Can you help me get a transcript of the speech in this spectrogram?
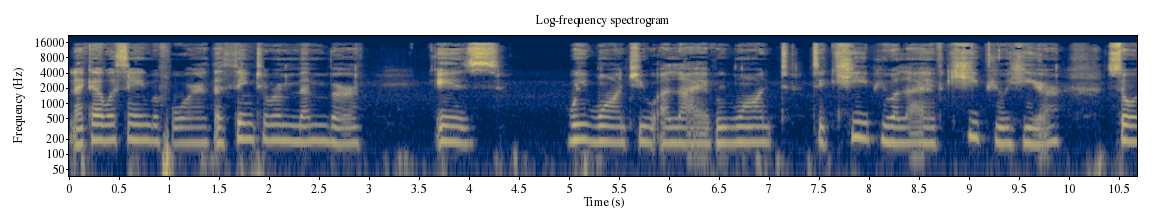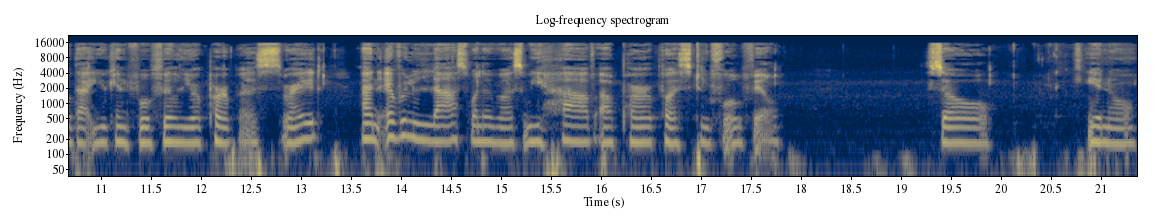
like I was saying before, the thing to remember is we want you alive. We want to keep you alive, keep you here so that you can fulfill your purpose, right? And every last one of us, we have a purpose to fulfill. So, you know,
